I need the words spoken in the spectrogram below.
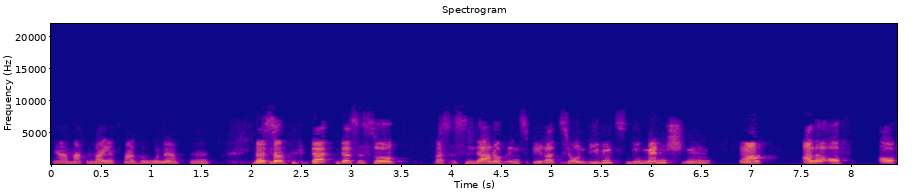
Ja, machen wir jetzt mal so, ne? Hm. Weißt du, da, das ist so, was ist denn da noch Inspiration? Wie willst du Menschen, ja, alle auf, auf,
